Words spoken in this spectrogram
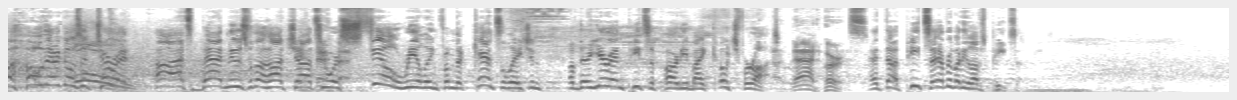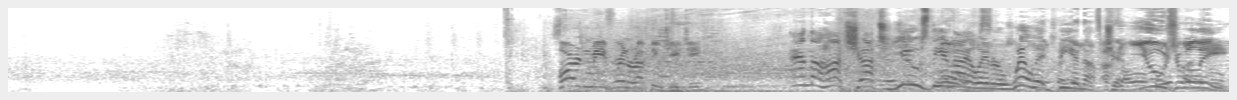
Oh, there goes a turret. Ah, that's bad news for the Hotshots, who are still reeling from the cancellation of their year-end pizza party by Coach Farrat. That hurts. At uh, pizza, everybody loves pizza. Pardon me for interrupting, Gigi. And the Hotshots use the Annihilator. Will it be enough, Chip? Usually.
